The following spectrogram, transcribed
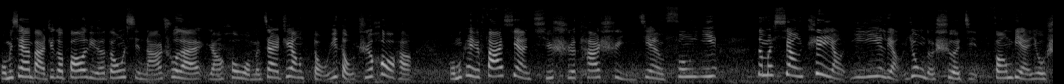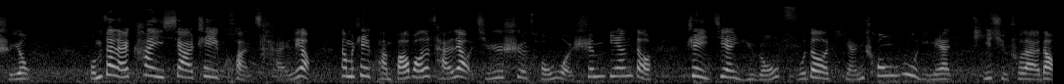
我们现在把这个包里的东西拿出来，然后我们再这样抖一抖之后哈，我们可以发现其实它是一件风衣。那么像这样一衣两用的设计，方便又实用。我们再来看一下这款材料。那么这款薄薄的材料其实是从我身边的这件羽绒服的填充物里面提取出来的。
